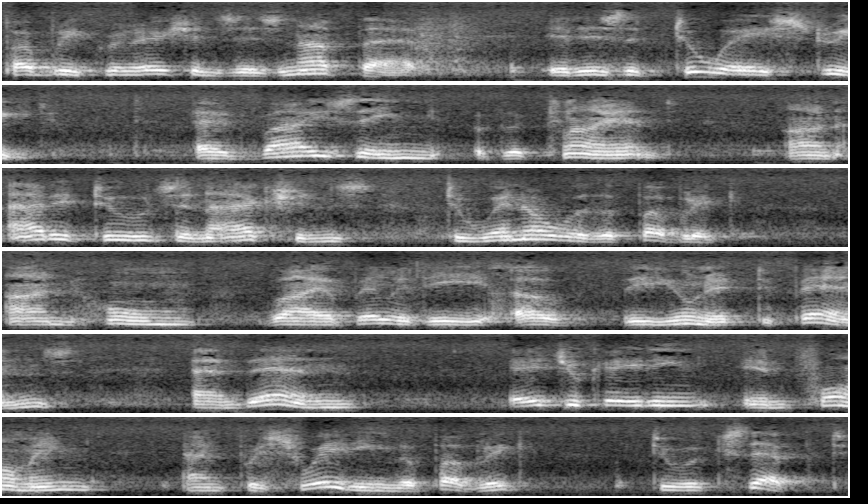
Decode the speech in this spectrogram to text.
Public relations is not that. It is a two-way street, advising the client on attitudes and actions to win over the public on whom viability of the unit depends, and then educating, informing, and persuading the public to accept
